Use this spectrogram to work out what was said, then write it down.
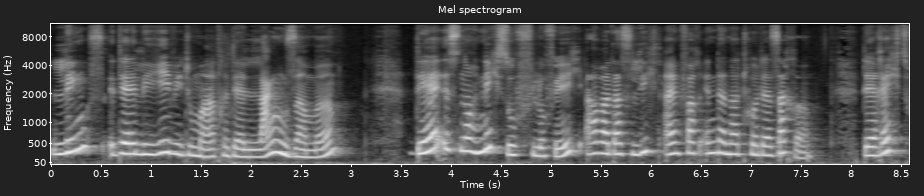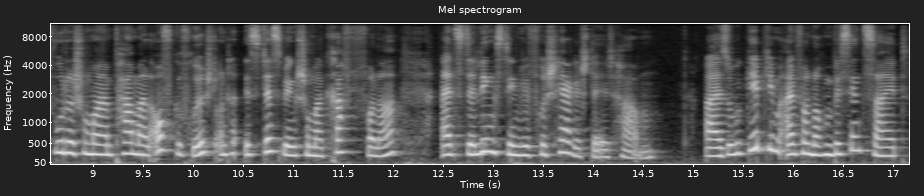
Links der Lievi Tomatre, der langsame, der ist noch nicht so fluffig, aber das liegt einfach in der Natur der Sache. Der rechts wurde schon mal ein paar Mal aufgefrischt und ist deswegen schon mal kraftvoller als der links, den wir frisch hergestellt haben. Also gebt ihm einfach noch ein bisschen Zeit.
